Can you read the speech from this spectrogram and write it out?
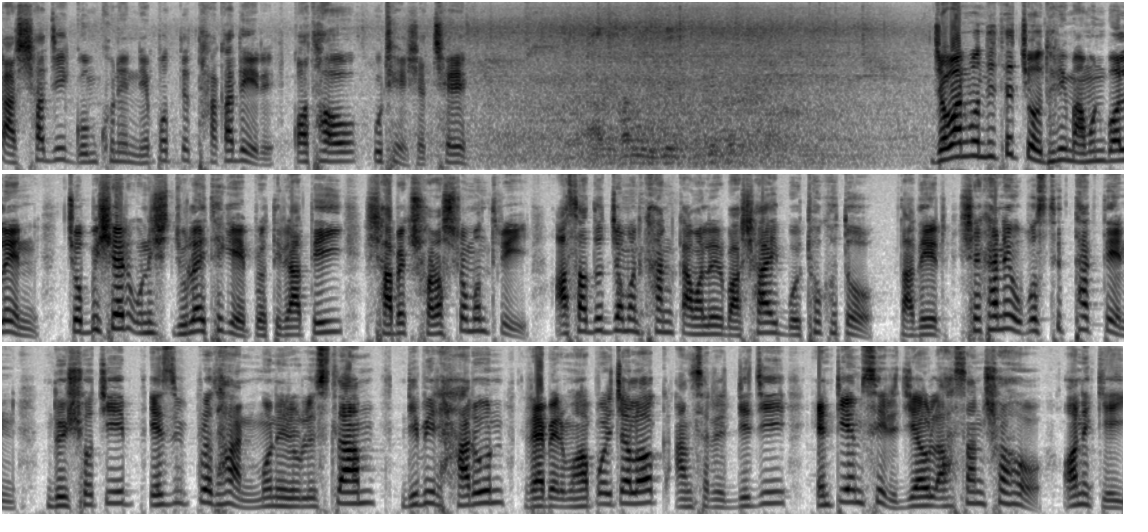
কারসাজি, গুমখুনের নেপথ্যে থাকাদের কথাও উঠে এসেছে। জবানবন্দিতে চৌধুরী মামুন বলেন, চব্বিশের উনিশ জুলাই থেকে প্রতি রাতেই সাবেক স্বরাষ্ট্রমন্ত্রী আসাদুজ্জামান খান কামালের বাসায় বৈঠক হতো। তাদের সেখানে উপস্থিত থাকতেন দুই সচিব এসবি প্রধান মনিরুল ইসলাম, ডিবির হারুন, র্যাবের মহাপরিচালক, আনসারের ডিজি, এনটিএমসির জিয়াউল আহসান সহ অনেকেই।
